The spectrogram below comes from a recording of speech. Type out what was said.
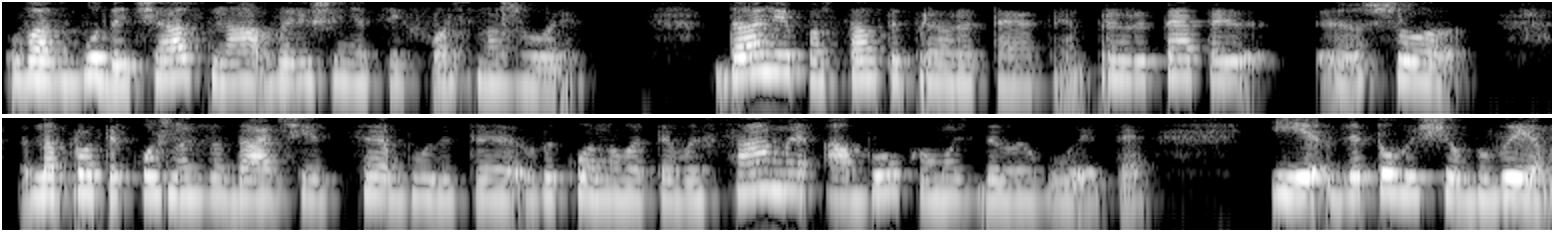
у вас буде час на вирішення цих форс-мажорів. Далі поставте пріоритети. Пріоритети, е, що напроти кожної задачі це будете виконувати ви самі або комусь делегуєте. І для того, щоб ви е,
